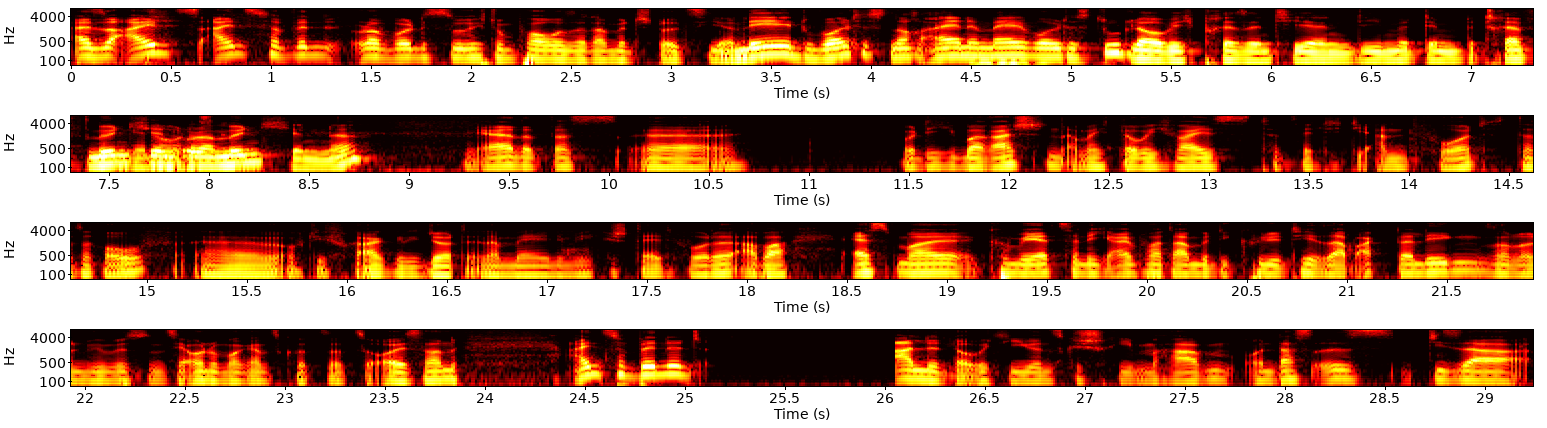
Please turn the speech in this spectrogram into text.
also eins, eins verbindet, oder wolltest du Richtung Pause damit stolzieren? Nee, du wolltest noch eine Mail, wolltest du, glaube ich, präsentieren, die mit dem Betreff München genau, oder München, ne? Ja, das, das äh, wollte dich überraschen, aber ich glaube, ich weiß tatsächlich die Antwort darauf, äh, auf die Frage, die dort in der Mail nämlich gestellt wurde. Aber erstmal können wir jetzt ja nicht einfach damit die kühle These ab Akta legen, sondern wir müssen uns ja auch nochmal ganz kurz dazu äußern. Eins verbindet alle, glaube ich, die uns geschrieben haben. Und das ist dieser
